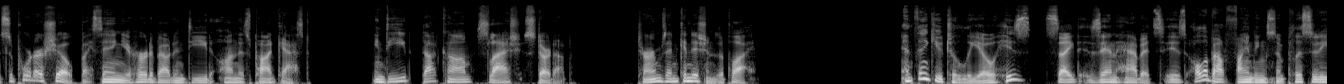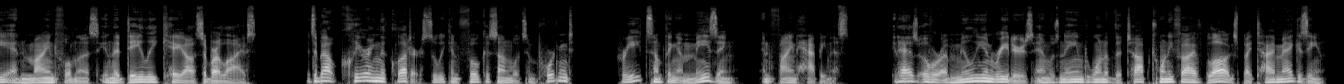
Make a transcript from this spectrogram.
and support our show by saying you heard about Indeed on this podcast. Indeed.com slash startup. Terms and conditions apply. And thank you to Leo. His site, Zen Habits, is all about finding simplicity and mindfulness in the daily chaos of our lives. It's about clearing the clutter so we can focus on what's important, create something amazing, and find happiness. It has over a million readers and was named one of the top 25 blogs by Time Magazine.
